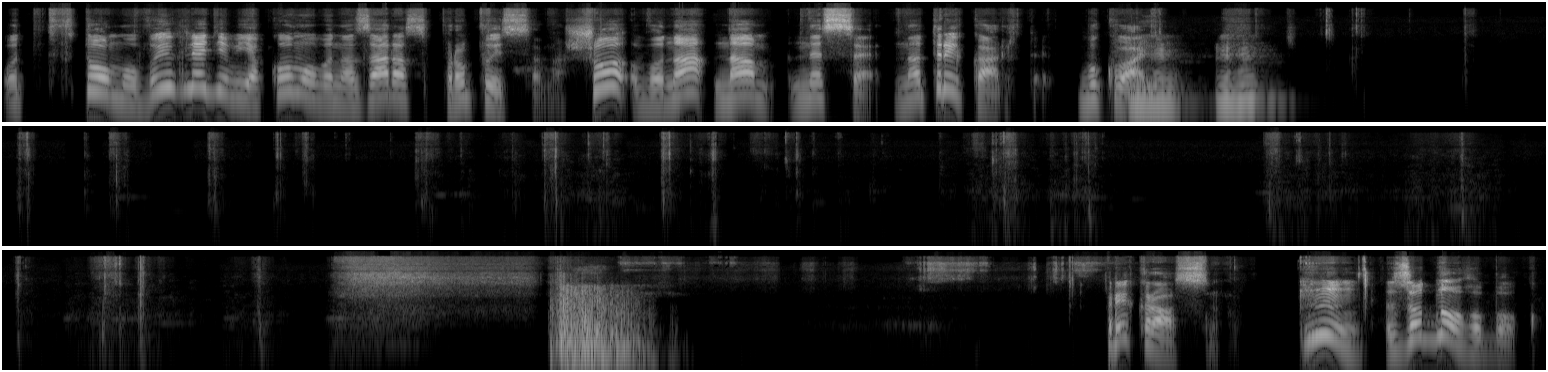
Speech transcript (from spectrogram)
От в тому вигляді, в якому вона зараз прописана, що вона нам несе на три карти, буквально. Мгм, мгм. Прекрасно. З одного боку,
